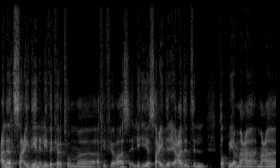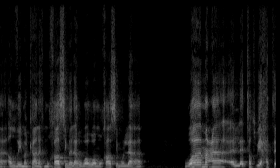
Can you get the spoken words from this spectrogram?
على الصعيدين اللي ذكرتهم أخي فراس اللي هي صعيد إعادة التطبيع مع مع أنظمة كانت مخاصمة له وهو مخاصم لها ومع التطبيع حتى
